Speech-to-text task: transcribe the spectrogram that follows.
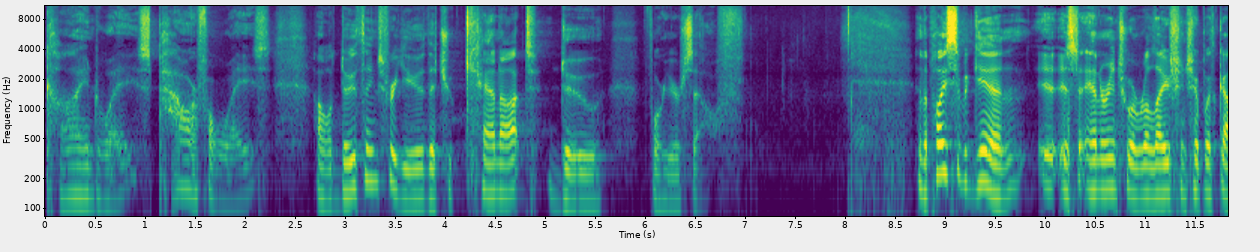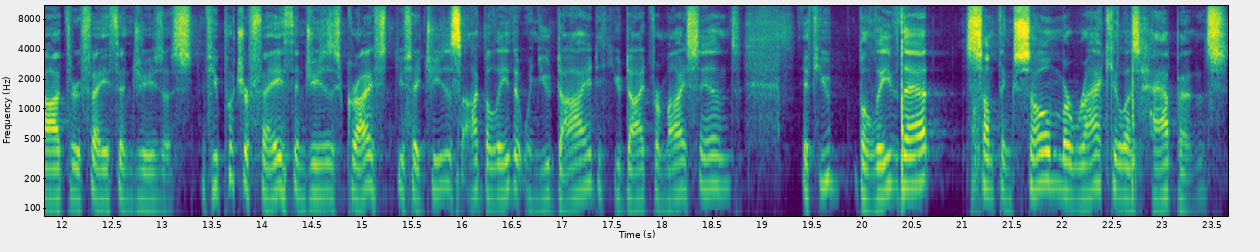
kind ways, powerful ways. I will do things for you that you cannot do for yourself. And the place to begin is to enter into a relationship with God through faith in Jesus. If you put your faith in Jesus Christ, you say, Jesus, I believe that when you died, you died for my sins. If you believe that, something so miraculous happens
